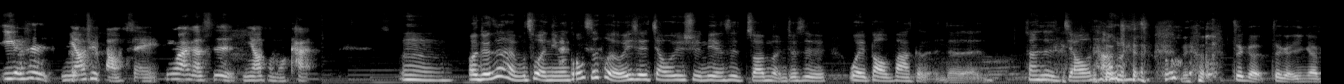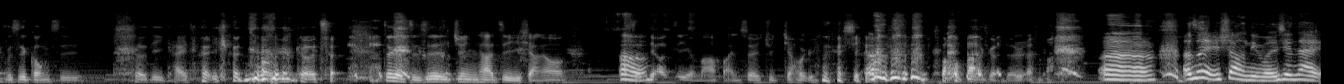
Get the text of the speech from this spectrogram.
一个是你要去找谁，另外一个是你要怎么看。嗯，我觉得这还不错。你们公司会有一些教育训练，是专门就是为报 bug 人的人，算是教他们。没有，这个这个应该不是公司特地开的一个教育课程，这个只是俊他自己想要。省掉自己的麻烦，嗯，所以去教育那些 报 bug 的人嘛。嗯，而，所以像你们现在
